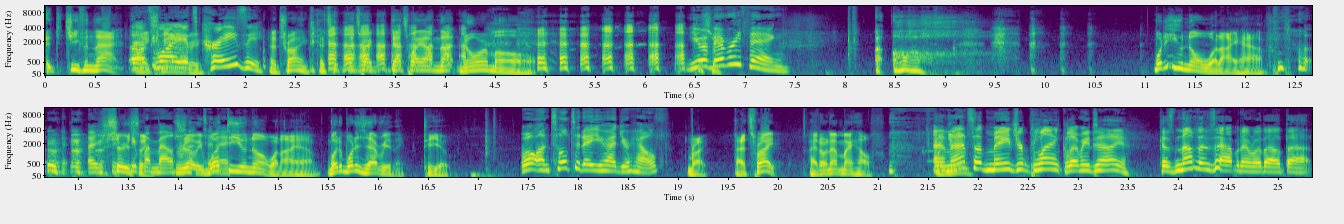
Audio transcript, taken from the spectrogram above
it's even that That's makes me why angry. it's crazy. That's right. That's, that's why. That's why I'm not normal. You have everything. Uh, oh. What do you know? What I have? I Seriously, keep my mouth shut really. What do you know? What I have? What What is everything to you? Well, until today, you had your health. Right. That's right. I don't have my health. When And that's a major plank, let me tell you. Because nothing's happening without that.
